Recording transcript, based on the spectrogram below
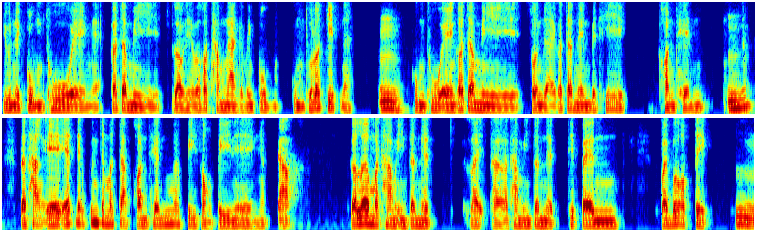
อยู่ในกลุ่ม True เองเนี่ย ก็จะมีเราเห็นว่าเขาทำงานกันเป็นกลุ่มกลุ่มธุรกิจนะอืม กลุ่ม True เองก็จะมีส่วนใหญ่ก็จะเน้นไปที่คอนเทนต์อืมแต่ทาง AS เนี่ยเพิ่งจะมาจับคอนเทนต์เมื่อปีสองปีนี่เองครับครับก็เริ่มมาทำอินเทอร์เน็ตไลฟ์เอ่อทำอินเทอร์เน็ตที่เป็น fiber optic อืม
